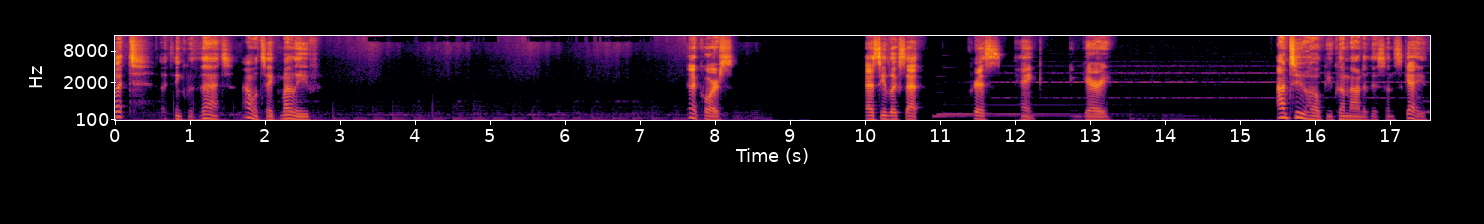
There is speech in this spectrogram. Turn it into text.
But I think with that, I will take my leave. And of course, as he looks at Chris, Hank, and Gary, I do hope you come out of this unscathed.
